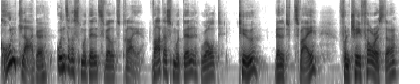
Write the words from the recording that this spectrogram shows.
Grundlage unseres Modells Welt 3 war das Modell World 2, Welt 2 von Jay Forrester,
